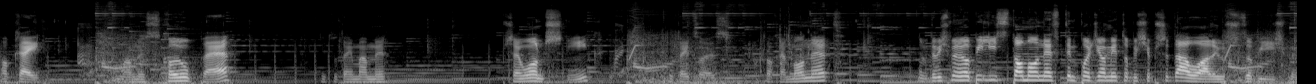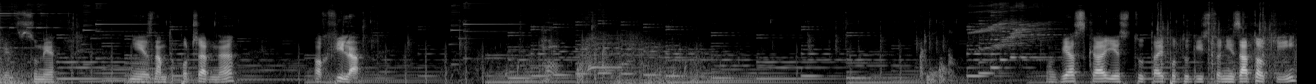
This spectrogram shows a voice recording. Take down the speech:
Okej. Mamy skorupę. I tutaj mamy przełącznik. Tutaj co jest? Trochę monet. No gdybyśmy robili 100 monet w tym poziomie, to by się przydało, ale już zrobiliśmy, więc w sumie nie jest nam to potrzebne. O, chwila. Gwiazdka jest tutaj po drugiej stronie zatoki.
